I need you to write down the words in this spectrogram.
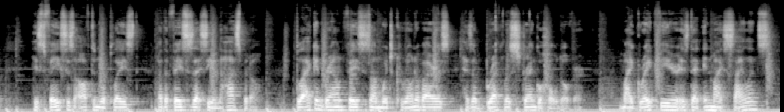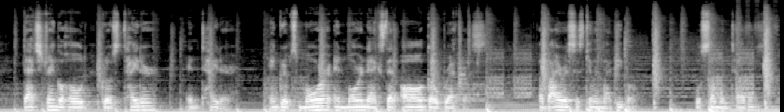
his face is often replaced by the faces I see in the hospital black and brown faces on which coronavirus has a breathless stranglehold over. My great fear is that in my silence, that stranglehold grows tighter and tighter and grips more and more necks that all go breathless. A virus is killing my people. Will someone tell them?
